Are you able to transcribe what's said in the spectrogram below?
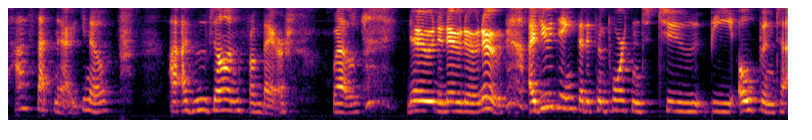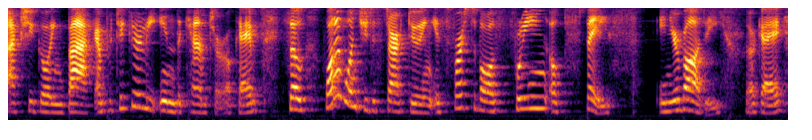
past that now. You know, I've moved on from there. Well, no, no, no, no, no. I do think that it's important to be open to actually going back and particularly in the canter, okay? So, what I want you to start doing is first of all freeing up space in your body, okay?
